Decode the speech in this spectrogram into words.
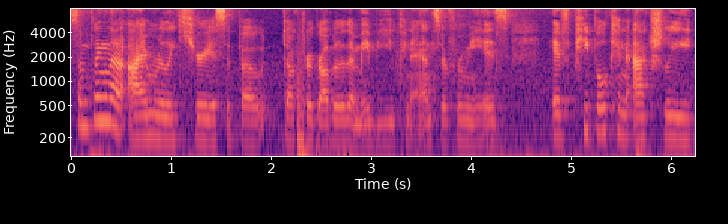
Something that I'm really curious about, Dr. Grobler, that maybe you can answer for me is if people can actually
